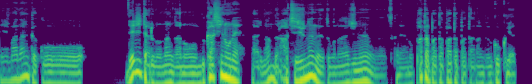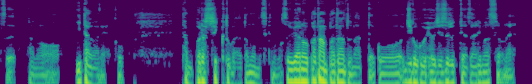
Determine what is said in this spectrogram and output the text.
い。ね、まあなんかこう、デジタルのなんかあの、昔のね、あれなんだろう、80年代とか70年代なんですかね、あの、パタパタパタパタなんか動くやつ、あの、板がね、こう、多分プラスチックとかだと思うんですけども、それがあの、パターンパターンとなって、こう、時刻を表示するってやつありますよね。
